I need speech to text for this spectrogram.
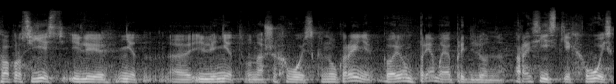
вопрос есть или нет, э, или нет у наших войск на Украине, говорим прямо и определенно. Российских войск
